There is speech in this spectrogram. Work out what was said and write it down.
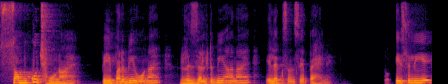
सब कुछ होना है पेपर भी होना है रिज़ल्ट भी आना है इलेक्शन से पहले। तो इसलिए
